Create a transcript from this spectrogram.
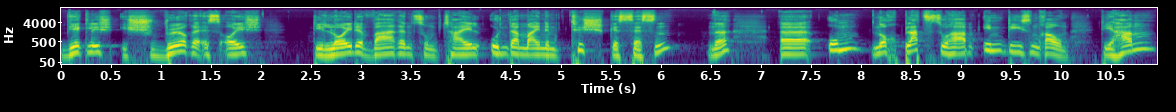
wirklich, ich schwöre es euch, die Leute waren zum Teil unter meinem Tisch gesessen, ne, äh, um noch Platz zu haben in diesem Raum. Die haben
